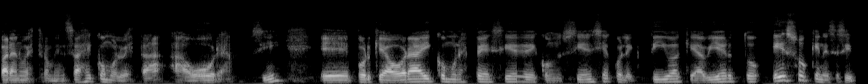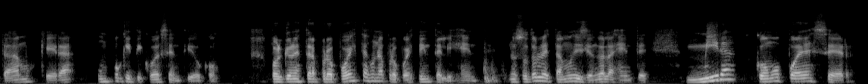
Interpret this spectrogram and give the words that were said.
para nuestro mensaje como lo está ahora, ¿sí? Eh, porque ahora hay como una especie de conciencia colectiva que ha abierto eso que necesitábamos, que era un poquitico de sentido común. Porque nuestra propuesta es una propuesta inteligente. Nosotros le estamos diciendo a la gente, mira cómo puede ser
